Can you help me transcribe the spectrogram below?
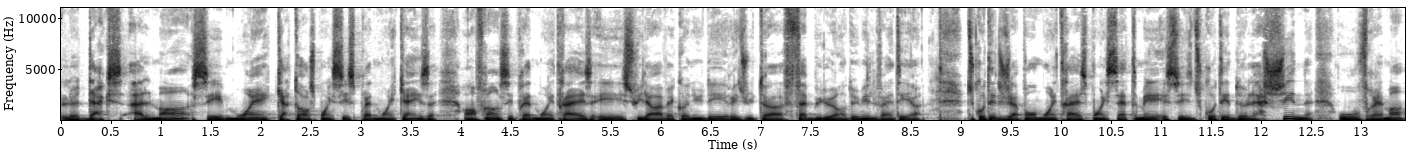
le DAX allemand, c'est moins 14,6, près de moins 15. En France, c'est près de moins 13 et celui-là avait connu des résultats fabuleux en 2021. Du côté du Japon, moins 13,7%, mais c'est du côté de la Chine où vraiment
